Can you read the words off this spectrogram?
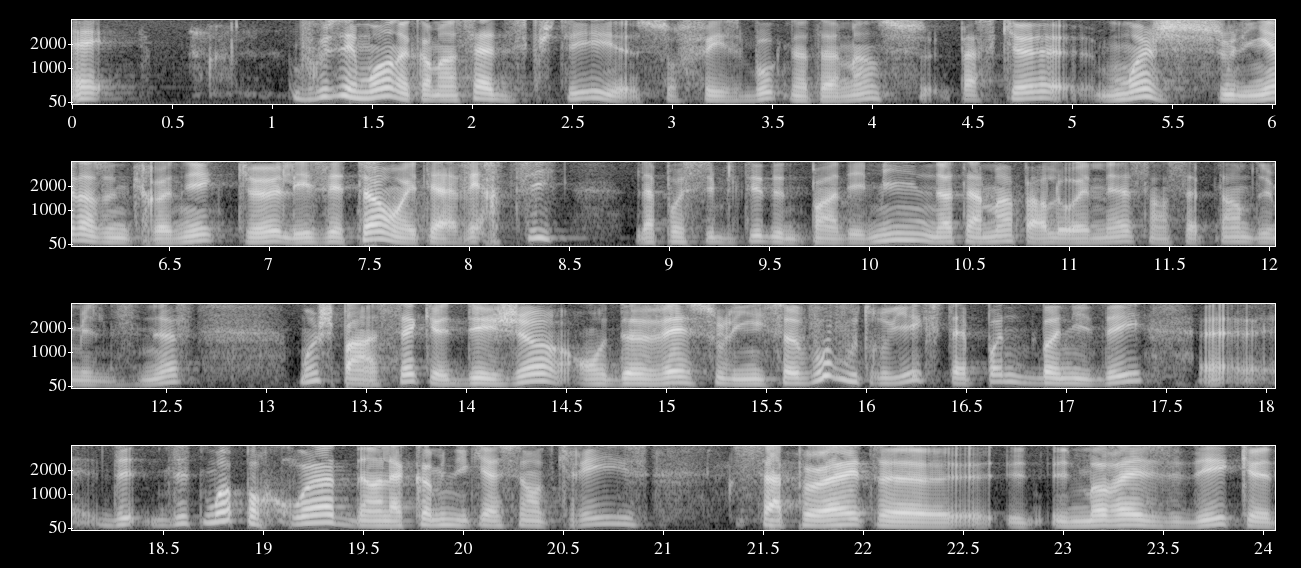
Et vous et moi, on a commencé à discuter euh, sur Facebook notamment, parce que moi, je soulignais dans une chronique que les États ont été avertis de la possibilité d'une pandémie, notamment par l'OMS en septembre 2019. Moi, je pensais que déjà, on devait souligner ça. Vous, vous trouviez que ce n'était pas une bonne idée. Euh, dites-moi pourquoi, dans la communication de crise, ça peut être euh, une mauvaise idée que,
